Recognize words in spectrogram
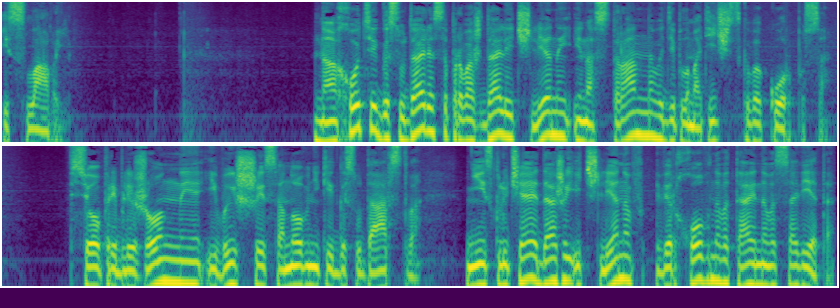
и славой. На охоте государя сопровождали члены иностранного дипломатического корпуса. Все приближенные и высшие сановники государства, не исключая даже и членов Верховного Тайного Совета,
